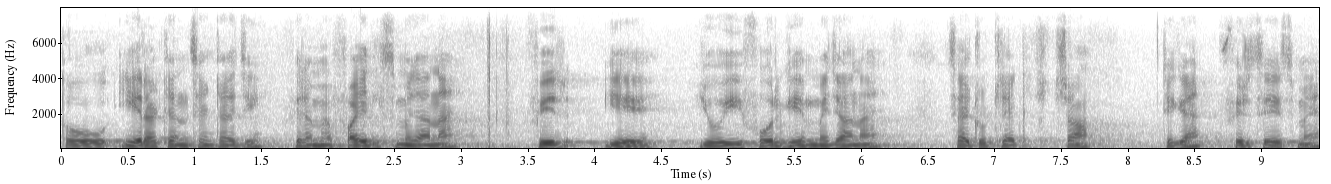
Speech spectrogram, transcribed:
तो ये रहा टेन है जी फिर हमें फाइल्स में जाना है, फिर ये यू ई फोर गेम में जाना है साइटो ट्रैक एक्स्ट्रा ठीक है, फिर से इसमें,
